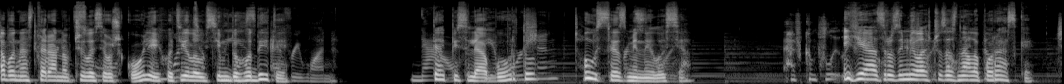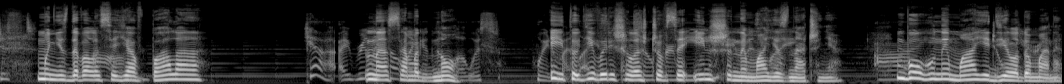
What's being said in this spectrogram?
А вона старанно вчилася в школі і хотіла усім догодити. Та після аборту усе змінилося. Я зрозуміла, що зазнала поразки. Мені здавалося, я впала, на саме дно. і тоді вирішила, що все інше не має значення. Богу немає діла до мене.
